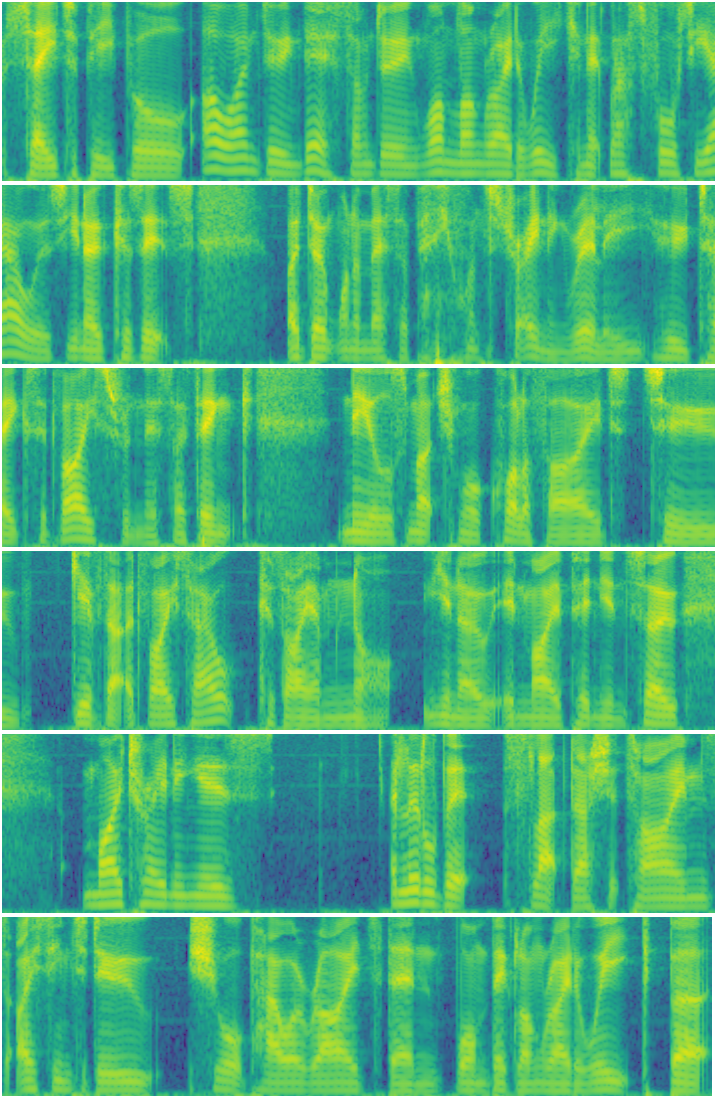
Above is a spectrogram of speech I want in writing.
say to people, "Oh, I'm doing this. I'm doing one long ride a week, and it lasts 40 hours." You know, because it's I don't want to mess up anyone's training really who takes advice from this. I think Neil's much more qualified to give that advice out because I am not, you know, in my opinion. So my training is a little bit slapdash at times. I seem to do short power rides, then one big long ride a week, but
